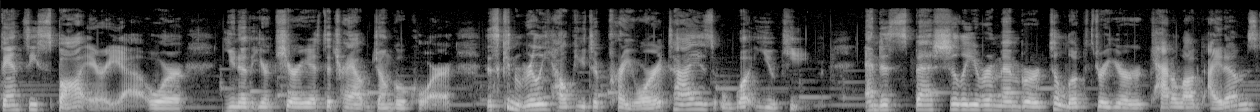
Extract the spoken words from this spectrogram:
fancy spa area, or you know that you're curious to try out Jungle Core. This can really help you to prioritize what you keep. And especially remember to look through your cataloged items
